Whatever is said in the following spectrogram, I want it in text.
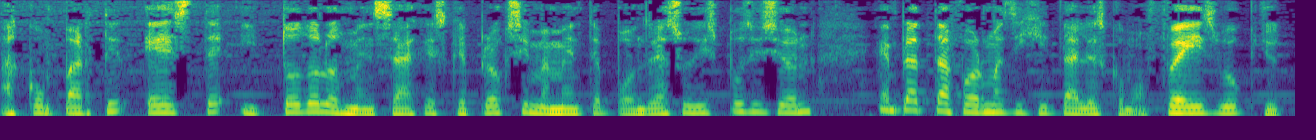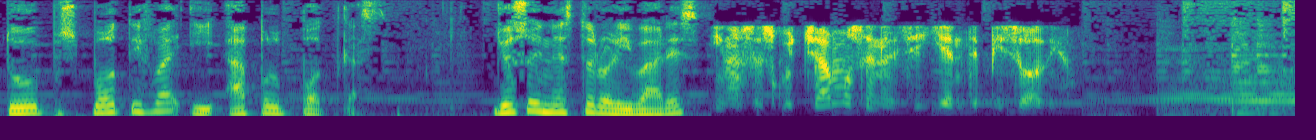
a compartir este y todos los mensajes que próximamente pondré a su disposición en plataformas digitales como Facebook, YouTube, Spotify y Apple Podcast. Yo soy Néstor Olivares y nos escuchamos en el siguiente episodio.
